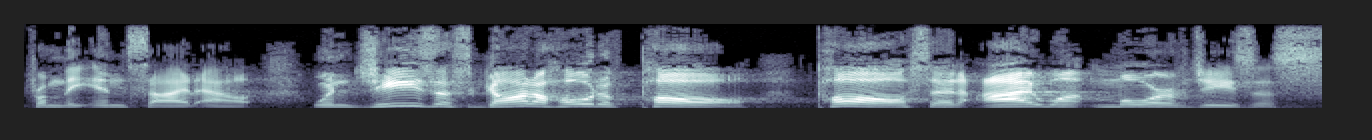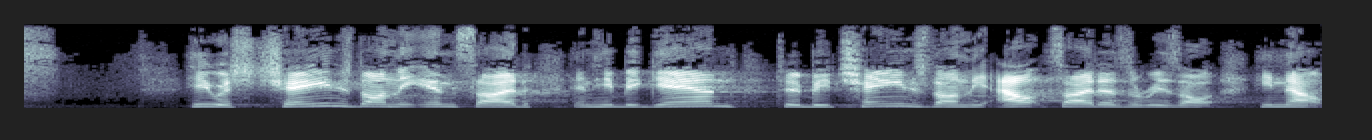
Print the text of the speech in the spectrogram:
from the inside out. When Jesus got a hold of Paul, Paul said, I want more of Jesus. He was changed on the inside and he began to be changed on the outside as a result. He now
